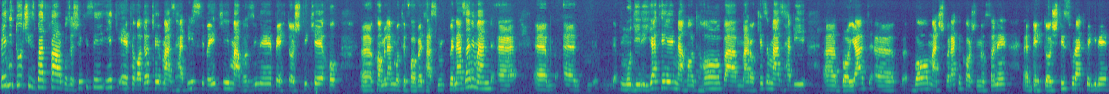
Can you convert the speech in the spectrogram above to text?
بین دو چیز باید فرق گذاشت. یکی یک اعتقادات مذهبی است و یکی موازین بهداشتی که خب کاملا متفاوت هست. به نظر من مدیریت نهادها و مراکز مذهبی باید با مشورت کارشناسان بهداشتی صورت بگیره.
